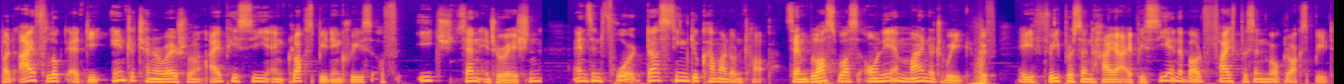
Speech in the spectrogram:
but I've looked at the intergenerational IPC and clock speed increase of each Zen iteration, and Zen 4 does seem to come out on top. Zen Plus was only a minor tweak, with a 3% higher IPC and about 5% more clock speed.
